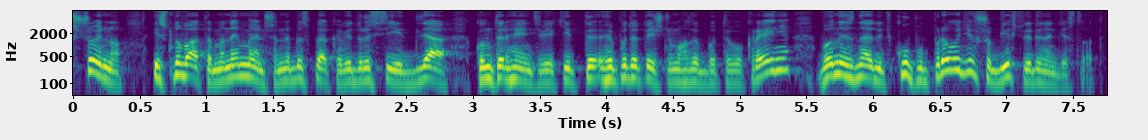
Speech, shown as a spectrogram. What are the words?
щойно існуватиме найменша небезпека від Росії для контингентів, які те- гіпотетично могли бути в Україні. Вони знайдуть купу приводів, щоб їх сюди надіслати.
